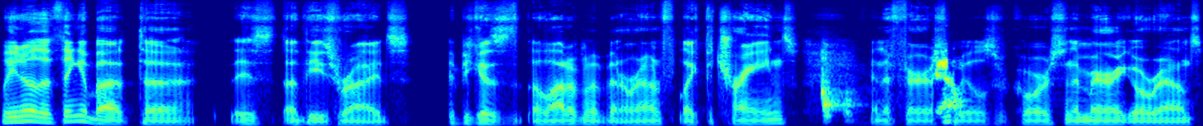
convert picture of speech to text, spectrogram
Well, you know the thing about uh, is uh, these rides because a lot of them have been around, like the trains and the Ferris yeah. wheels, of course, and the merry-go-rounds.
